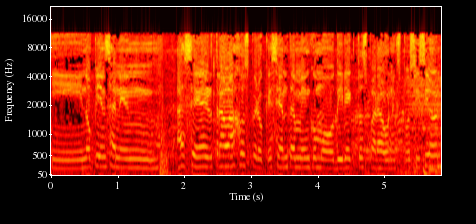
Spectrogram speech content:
y no piensan en hacer trabajos pero que sean también como directos para una exposición.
